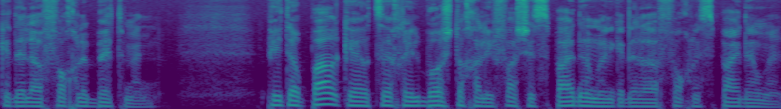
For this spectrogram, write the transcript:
כדי להפוך לבטמן. פיטר פארקר צריך ללבוש את החליפה של ספיידרמן כדי להפוך לספיידרמן.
